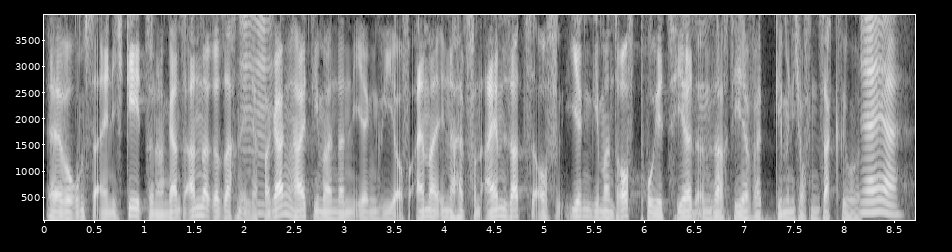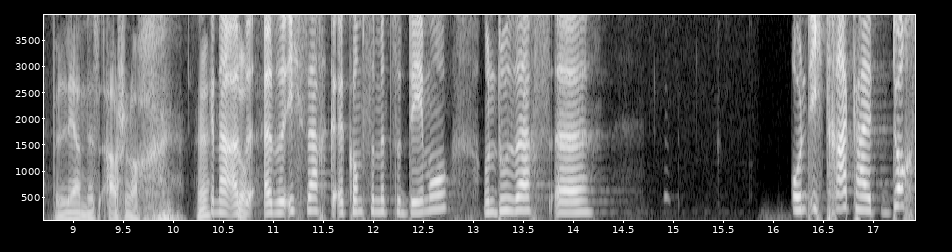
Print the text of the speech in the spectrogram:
äh, worum es da eigentlich geht, sondern ganz andere Sachen in der Mhm. Vergangenheit, die man dann irgendwie auf einmal innerhalb von einem Satz auf irgendjemand drauf projiziert und sagt, hier, was, geh mir nicht auf den Sack, du Mhm. Ja, ja. belehrendes Arschloch. Ne? Genau, also, so. also ich sag, äh, kommst du mit zur Demo und du sagst, äh, und ich trage halt doch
